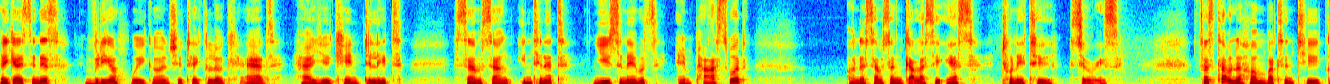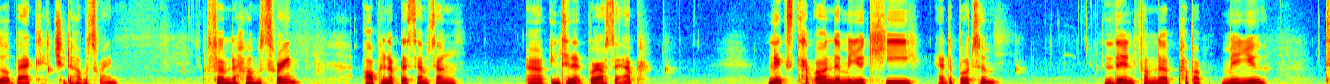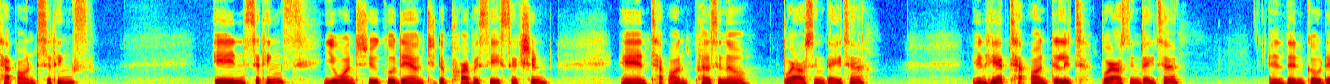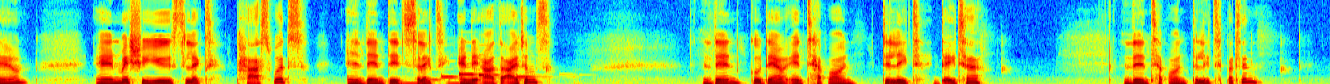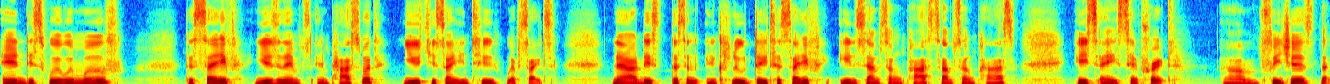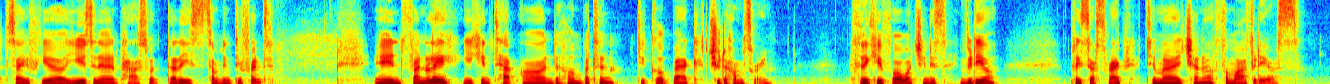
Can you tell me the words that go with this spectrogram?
Hey guys, in this video, we're going to take a look at how you can delete Samsung Internet usernames and password on the Samsung Galaxy S22 series. First tap on the home button to go back to the home screen. From the home screen, open up the Samsung uh, Internet Browser app. Next, tap on the menu key at the bottom. Then from the pop-up menu, tap on Settings in settings, you want to go down to the privacy section and tap on personal browsing data. In here, tap on delete browsing data and then go down and make sure you select passwords and then select any other items. Then go down and tap on delete data. Then tap on delete button and this will remove the save usernames and password to sign into websites. Now, this doesn't include data save in Samsung Pass. Samsung Pass is a separate um, features that save your username and password. That is something different. And finally, you can tap on the home button to go back to the home screen. Thank you for watching this video. Please subscribe to my channel for more videos.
